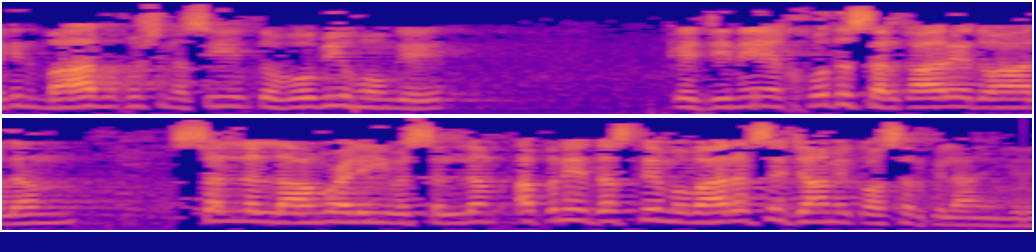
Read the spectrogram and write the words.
لیکن بعض خوش نصیب تو وہ بھی ہوں گے کہ جنہیں خود سرکار دو عالم صلی اللہ علیہ وسلم اپنے دستے مبارک سے جامع کوثر پلائیں گے۔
